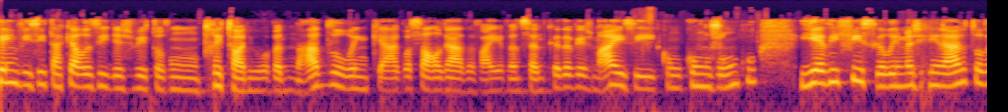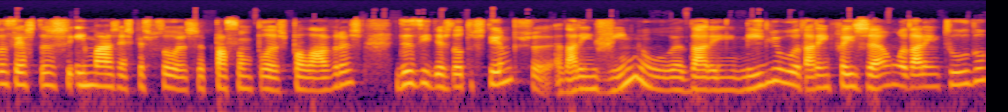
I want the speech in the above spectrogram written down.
quem visita aquelas ilhas vê todo um território abandonado, em que a água salgada vai avançando cada vez mais e com, um junco, e é difícil imaginar todas estas imagens que as pessoas passam pelas palavras das ilhas de outros tempos, a darem vinho, a darem milho, a darem feijão, a darem tudo.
